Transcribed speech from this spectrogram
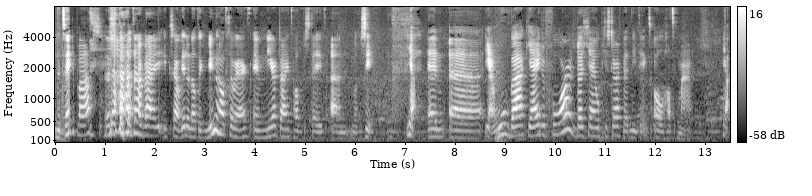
de tweede plaats staat daarbij: ik zou willen dat ik minder had gewerkt en meer tijd had besteed aan mijn gezin. Ja. En uh, ja, hoe waak jij ervoor dat jij op je sterfbed niet denkt: oh, had ik maar. Ja,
